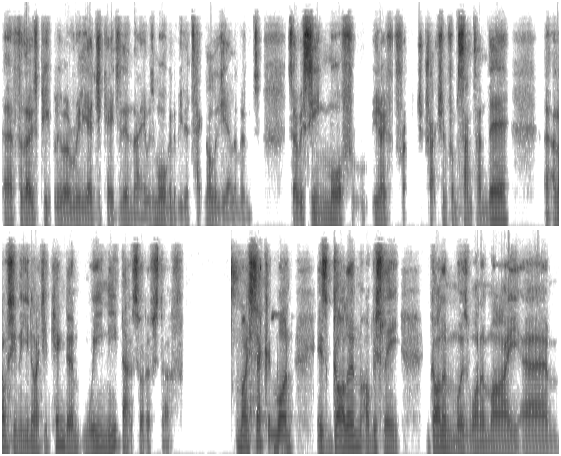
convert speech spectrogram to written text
uh, for those people who are really educated in that. It was more going to be the technology element. So we're seeing more, you know, traction from Santander, uh, and obviously in the United Kingdom, we need that sort of stuff. My second one is Golem. Obviously, Golem was one of my um,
